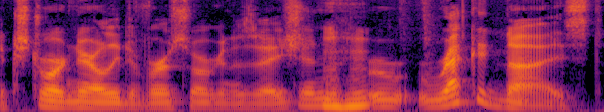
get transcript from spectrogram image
extraordinarily diverse organization, Mm-hmm. r- recognized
